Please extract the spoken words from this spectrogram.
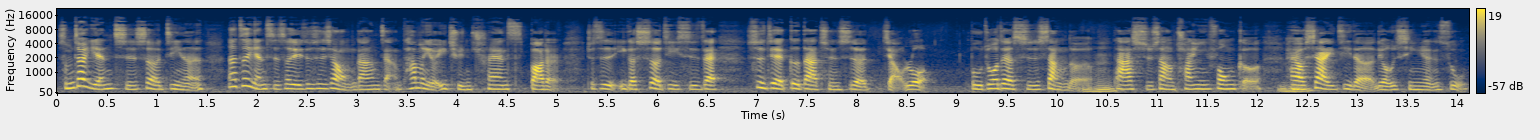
什么叫延迟设计呢？那这延迟设计就是像我们刚刚讲，他们有一群 trend spotter，就是一个设计师在世界各大城市的角落。捕捉这个时尚的，大家时尚穿衣风格，嗯、还有下一季的流行元素，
